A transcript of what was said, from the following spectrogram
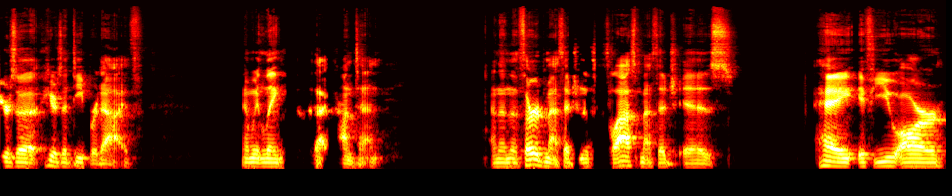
here's a here's a deeper dive. And we link to that content. And then the third message, and this is the last message, is hey, if you are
